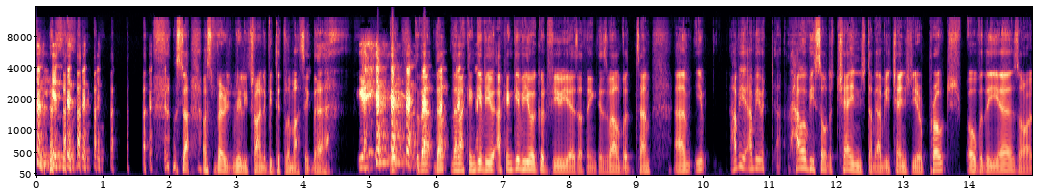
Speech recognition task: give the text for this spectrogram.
I was, I was very really trying to be diplomatic there. Yeah. but then, then, then I can give you I can give you a good few years, I think, as well. But um, um, you have you have you how have you sort of changed? Have, have you changed your approach over the years, or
